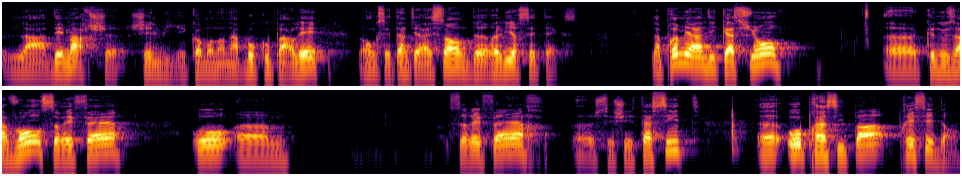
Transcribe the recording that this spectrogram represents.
la démarche chez lui. Et comme on en a beaucoup parlé, donc c'est intéressant de relire ces textes. La première indication euh, que nous avons se réfère au, euh, se réfère, c'est chez Tacite, au principat précédent.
